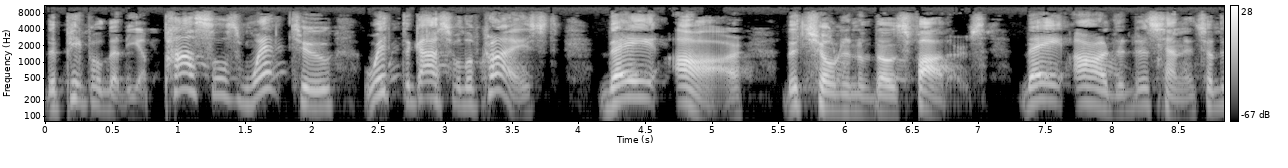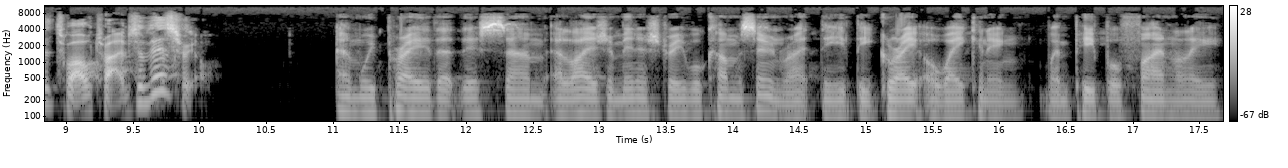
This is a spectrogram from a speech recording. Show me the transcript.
the people that the apostles went to with the gospel of Christ, they are the children of those fathers. They are the descendants of the 12 tribes of Israel. And we pray that this um, Elijah ministry will come soon, right? The the great awakening when people finally,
